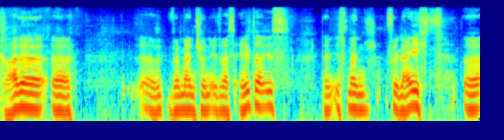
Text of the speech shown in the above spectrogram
Gerade äh, äh, wenn man schon etwas älter ist, dann ist man vielleicht äh,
